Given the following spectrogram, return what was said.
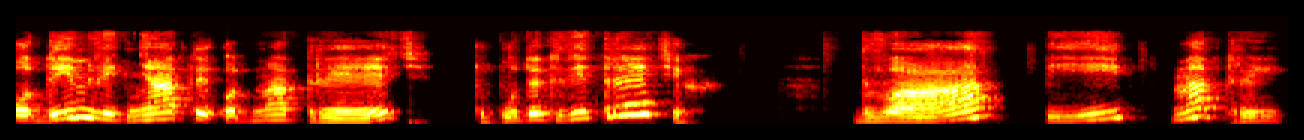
1 відняти 1 треть, то буде 2 третіх. 2 π на 3.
